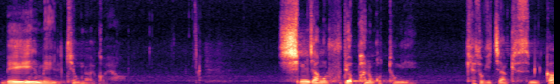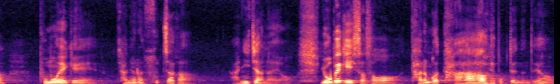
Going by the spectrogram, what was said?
매일매일 기억날 거예요. 심장을 후벼 파는 고통이 계속 있지 않겠습니까? 부모에게 자녀란 숫자가 아니잖아요. 요백에 있어서 다른 거 다 회복됐는데요.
